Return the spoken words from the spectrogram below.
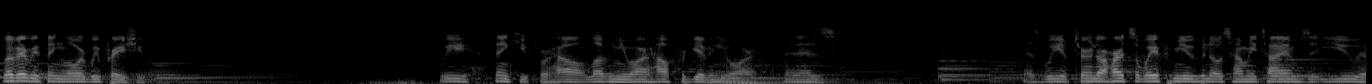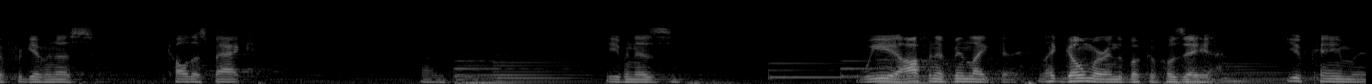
Above everything, Lord, we praise you. We thank you for how loving you are, how forgiving you are. And as as we have turned our hearts away from you, who knows how many times that you have forgiven us and called us back. Um, even as we often have been like uh, like Gomer in the book of Hosea. You've came, uh,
